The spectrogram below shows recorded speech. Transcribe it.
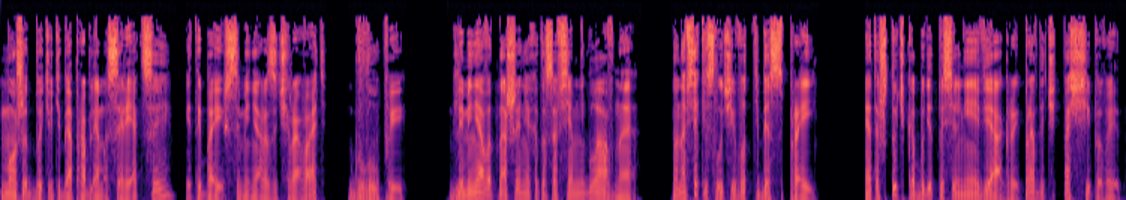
Может быть, у тебя проблемы с эрекцией, и ты боишься меня разочаровать? Глупый. Для меня в отношениях это совсем не главное. Но на всякий случай вот тебе спрей. Эта штучка будет посильнее Виагры, правда, чуть пощипывает.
